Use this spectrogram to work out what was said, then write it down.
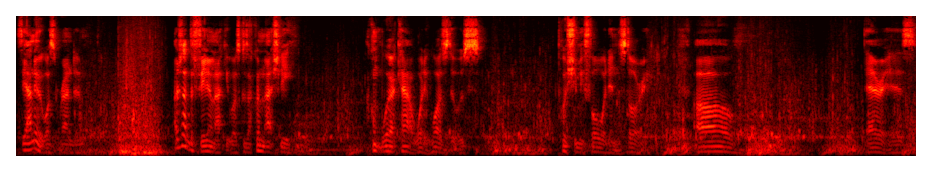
See, I knew it wasn't random. I just had the feeling like it was because I couldn't actually... I couldn't work out what it was that was pushing me forward in the story. Oh. There it is.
